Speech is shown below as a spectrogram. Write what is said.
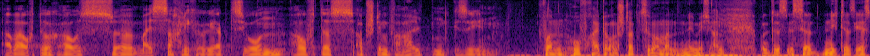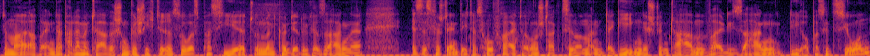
aber auch durchaus äh, meist sachliche Reaktion auf das Abstimmverhalten gesehen von Hofreiter und Strack-Zimmermann, nehme ich an. Und es ist ja nicht das erste Mal, aber in der parlamentarischen Geschichte, dass sowas passiert. Und man könnte ja durchaus sagen, na, es ist verständlich, dass Hofreiter und Strack-Zimmermann dagegen gestimmt haben, weil die sagen, die Opposition,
